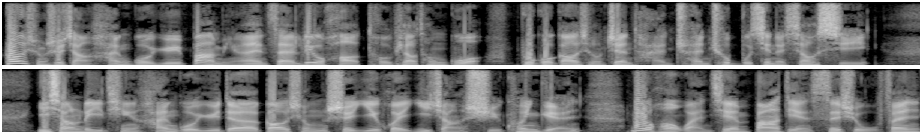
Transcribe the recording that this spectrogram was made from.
高雄市长韩国瑜罢免案在六号投票通过，不过高雄政坛传出不幸的消息。一向力挺韩国瑜的高雄市议会议长许坤元，六号晚间八点四十五分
